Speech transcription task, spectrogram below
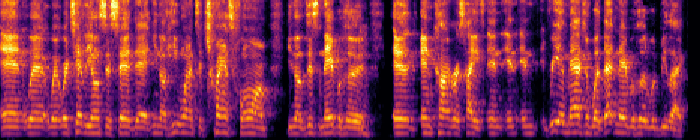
and where where, where Ted Leonsis said that you know he wanted to transform you know this neighborhood in, in, Congress Heights and, and and reimagine what that neighborhood would be like.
